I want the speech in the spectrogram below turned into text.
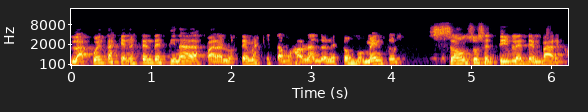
Las cuentas que no estén destinadas para los temas que estamos hablando en estos momentos son susceptibles de embargo,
